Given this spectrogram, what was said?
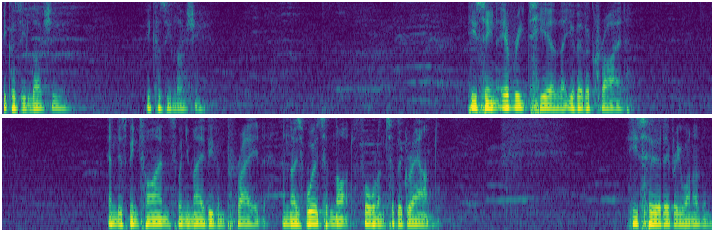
because He loves you because He loves you. He's seen every tear that you've ever cried. And there's been times when you may have even prayed, and those words have not fallen to the ground. He's heard every one of them.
